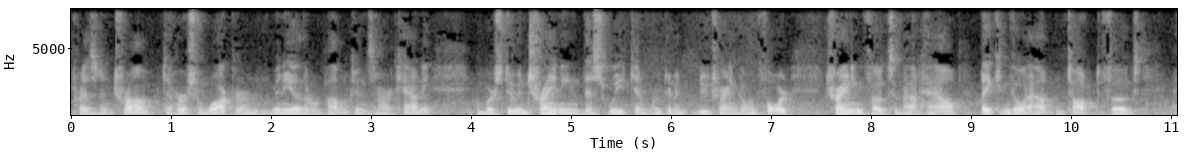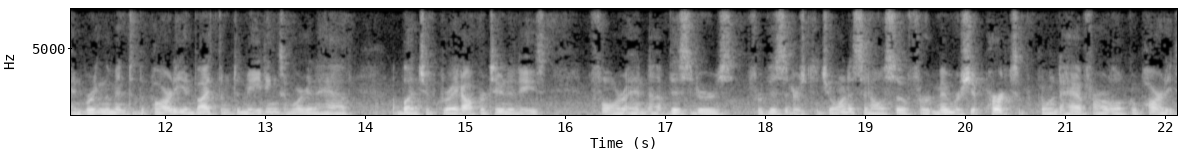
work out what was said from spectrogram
President Trump, to Herschel Walker, and many other Republicans in our county. And we're doing training this week, and we're going to do training going forward, training folks about how they can go out and talk to folks and bring them into the party, invite them to meetings, and we're going to have a bunch of great opportunities for and uh, visitors for visitors to join us, and also for membership perks that we're going to have for our local parties.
